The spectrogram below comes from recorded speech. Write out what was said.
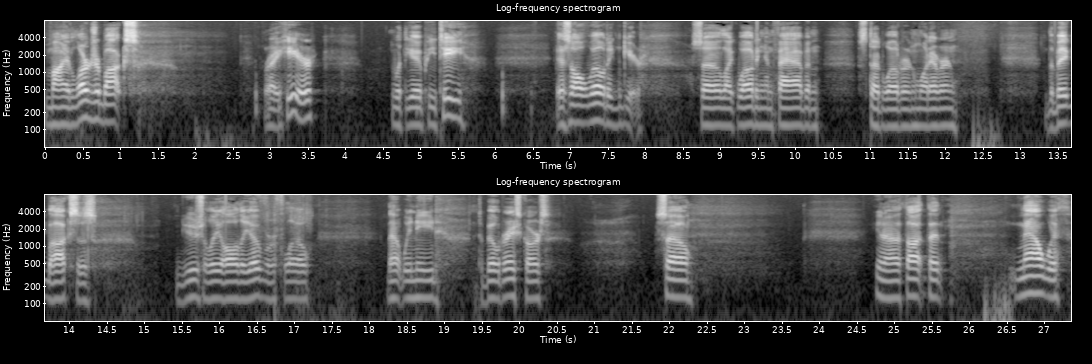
my larger box right here with the OPT is all welding gear. So like welding and fab and stud welder and whatever. And the big box is usually all the overflow that we need to build race cars. So, you know, I thought that now with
